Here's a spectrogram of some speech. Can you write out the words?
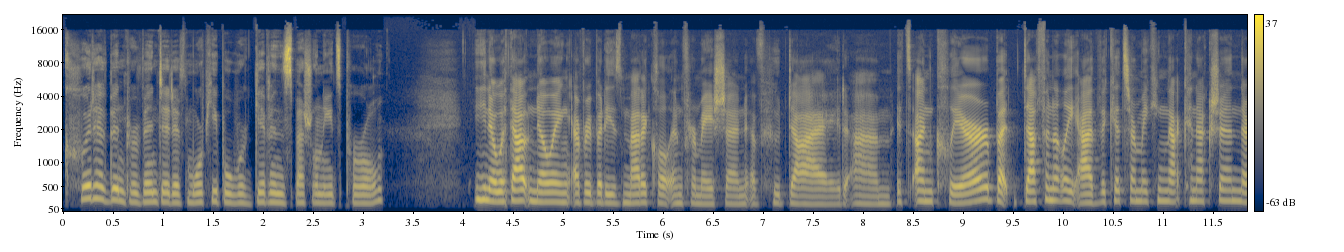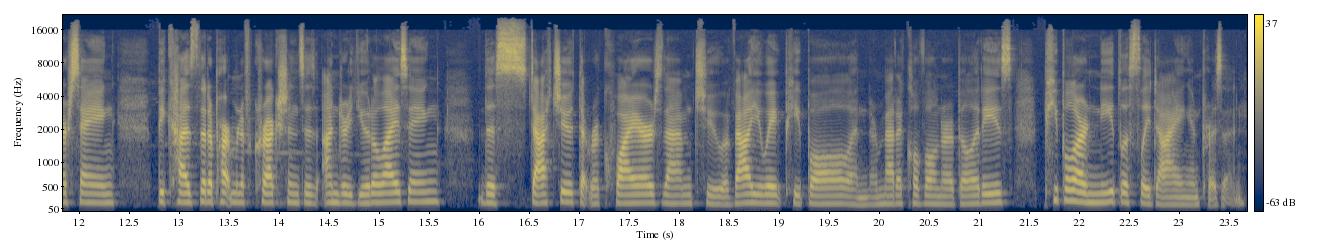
could have been prevented if more people were given special needs parole? You know, without knowing everybody's medical information of who died, um, it's unclear, but definitely advocates are making that connection. They're saying because the Department of Corrections is underutilizing this statute that requires them to evaluate people and their medical vulnerabilities, people are needlessly dying in prison.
